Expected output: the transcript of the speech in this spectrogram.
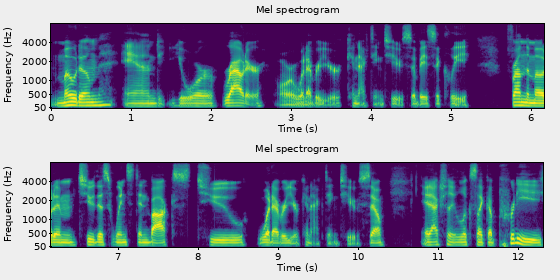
modem and your router or whatever you're connecting to. So basically, from the modem to this Winston box to whatever you're connecting to. So it actually looks like a pretty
